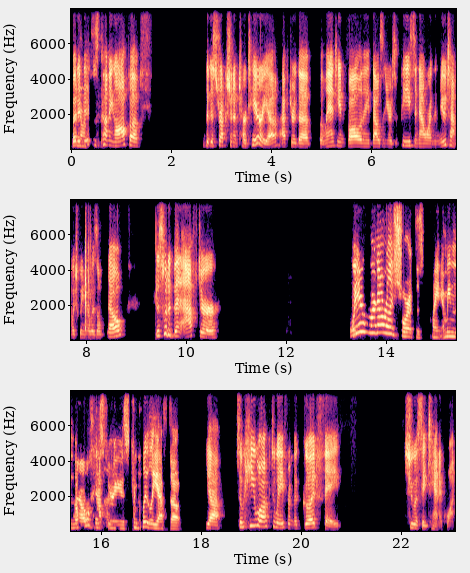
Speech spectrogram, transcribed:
But yeah. this is coming off of the destruction of Tartaria after the Atlantean fall and 8,000 years of peace, and now we're in the new time, which we know is a no. This would have been after. We're, we're not really sure at this point. I mean, the whole history is completely effed up. Yeah. So he walked away from the good faith to a satanic one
